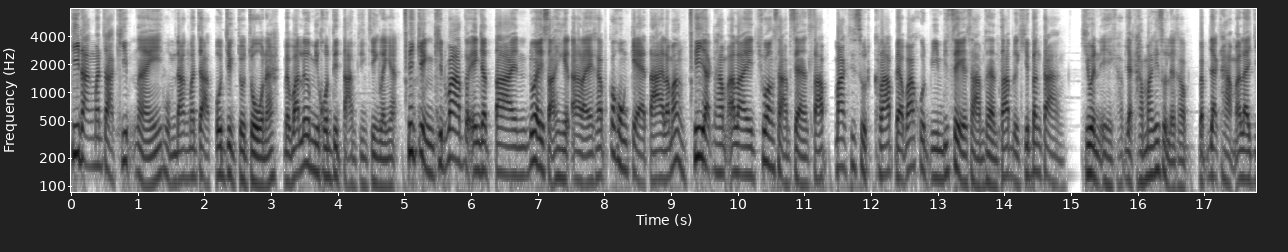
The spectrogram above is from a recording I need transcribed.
พี่ดังมาจากคลิปไหน ผมดังมาจากโปรเจกต์โจโจนะแบบว่าเริ่มมีคนติดตามจริงๆอะไรเงี้ยพี่เก่งคิดว่าตัวเองจะตายด้วยสาเหตุอะไรครับ ก็คงแก่ตายแล้วมั้งพี่อยากทำอะไรช่วง 3 0 0แสนซับมากที่สุดครับ แบบว่าขุดมีมพิเศษ 3 0 0แสนซับหรือคลิปต่างๆ Q&A ครับ อยากทำมากที่สุดเลยครับ แบบอยากถามอะไรจ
